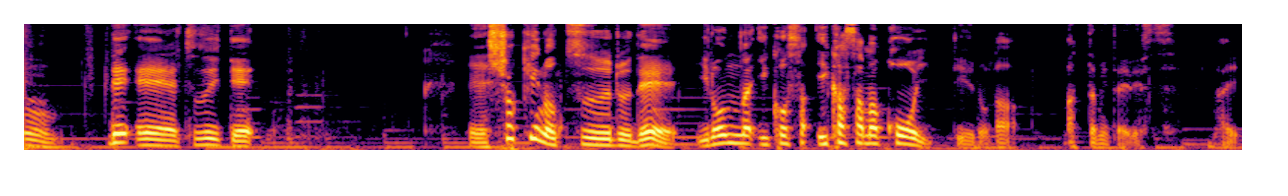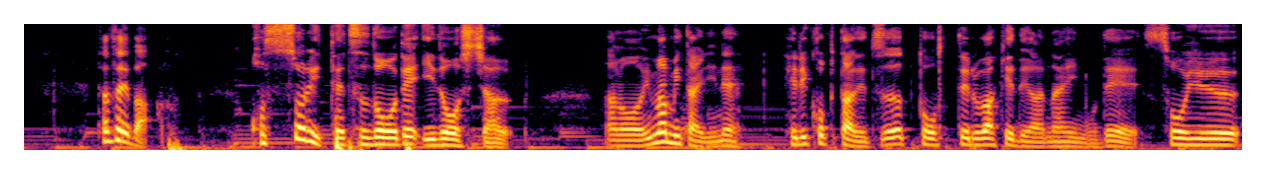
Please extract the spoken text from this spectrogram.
うん。で、えー、続いて、えー、初期のツールでいろんなイコさイカ様行為っていうのがあったみたいです。はい。例えば、こっそり鉄道で移動しちゃう。あの、今みたいにね、ヘリコプターでずっと追ってるわけではないので、そういう、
